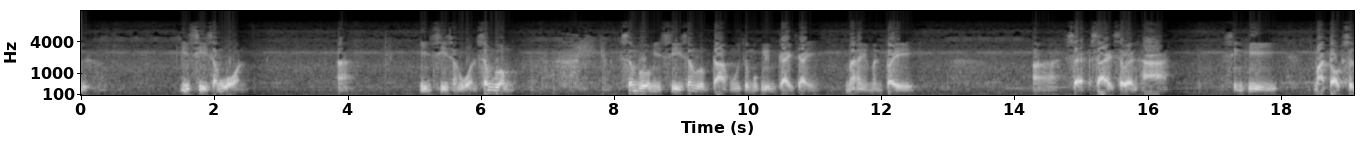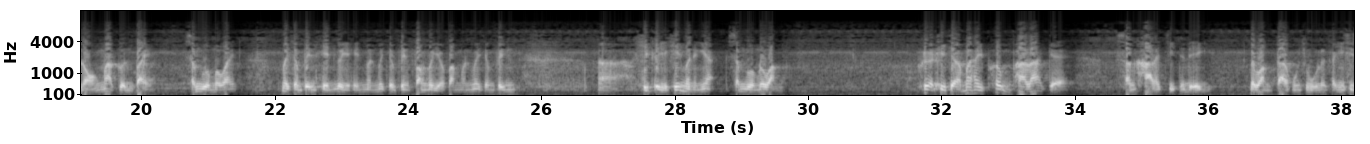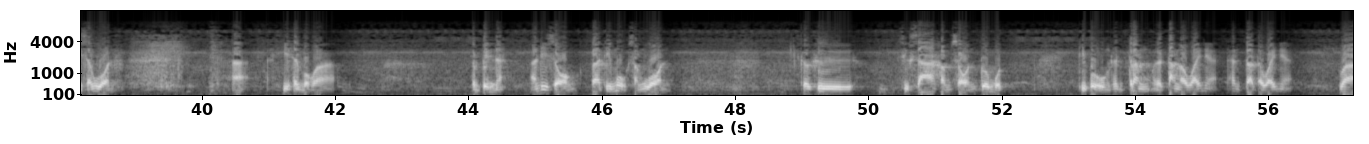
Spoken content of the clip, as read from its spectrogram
อินทรีย์สังวรอ่าอินทรีย์สังวรสำรวมสำรวมอินทรีย์สำรวมตาหูจมูกลิ้นกายใจ ไม่ให้มันไปแสสายแสวงหา สิ่งที่มาตอบสนองมากเกินไปสำรวมมาไว้ ไม่จำเป็นเห็นก็อย่าเห็นมันไม่จำเป็นฟังก็อย่าฟังมันไม่จำเป็นคิดก็อย่าคิดมันอย่างเงี้ยสำรวมระวัง เพื่อที่จะไม่ให้เพิ่มภาระแก่สังขารและจิตนั่นเอง ระวังตาหูจมูกและกายอินทรีย์สังวรอ่าที่ท่านบอกว่าจำเป็นนะ อันที่สองปาติโมกสังวร ก็คือ ศึกษาคำสอนตัวบท ที่พระองค์ท่านตั้งตั้งเอาไว้เนี่ย ท่านตัดเอาไว้เนี่ย ว่า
